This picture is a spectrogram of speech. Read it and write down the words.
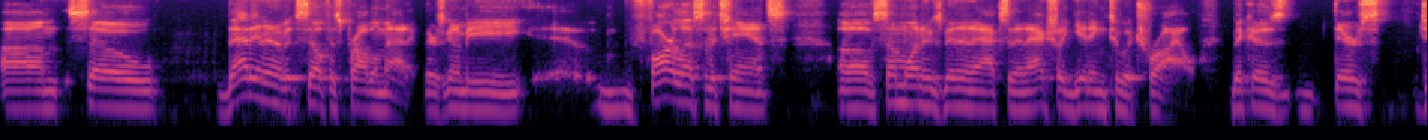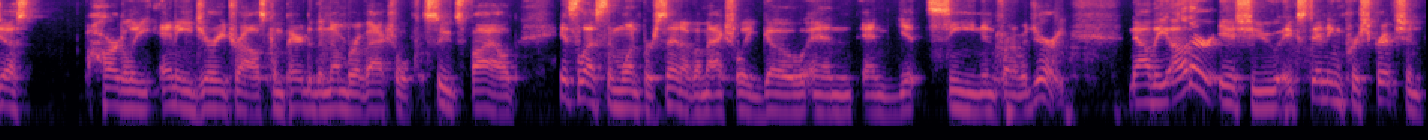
Um, so that in and of itself is problematic. There's going to be uh, far less of a chance of someone who's been in an accident actually getting to a trial because there's just hardly any jury trials compared to the number of actual suits filed. It's less than 1% of them actually go and, and get seen in front of a jury. Now, the other issue, extending prescription,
